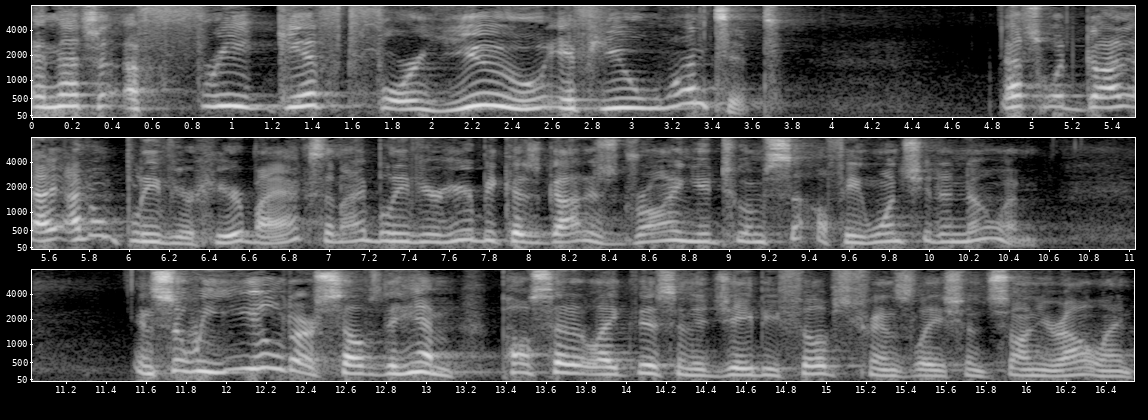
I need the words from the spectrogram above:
And that's a free gift for you if you want it. That's what God, I, I, don't believe you're here by accident. I believe you're here because God is drawing you to Himself. He wants you to know Him. And so we yield ourselves to Him. Paul said it like this in the J.B. Phillips translation, it's on your outline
